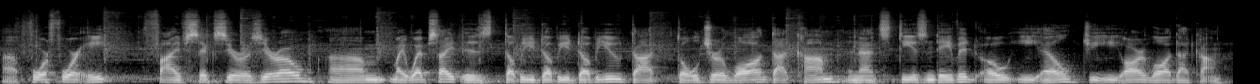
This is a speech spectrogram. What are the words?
448 5600. Um, my website is www.doelgerlaw.com, and that's D as in David, O E L G E R law.com.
